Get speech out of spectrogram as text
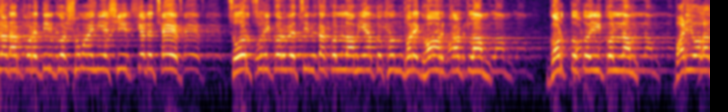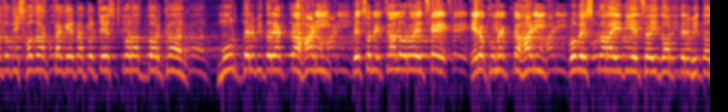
কাটার পরে দীর্ঘ সময় নিয়ে শীত কেটেছে। চোর চুরি করবে, চিন্তা করলাম, এতক্ষণ ধরে ঘর কাটলাম, গর্ত তৈরি করলাম। বাড়িওয়ালা যদি সজাগ থাকে, এটা তো টেস্ট করার দরকার। মুহূর্তের ভিতরে একটা হাড়ি, পেছনে কালো রয়েছে। এরকম একটা হাড়ি প্রবেশ করাই দিয়েছে ওই গর্তের ভিতর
